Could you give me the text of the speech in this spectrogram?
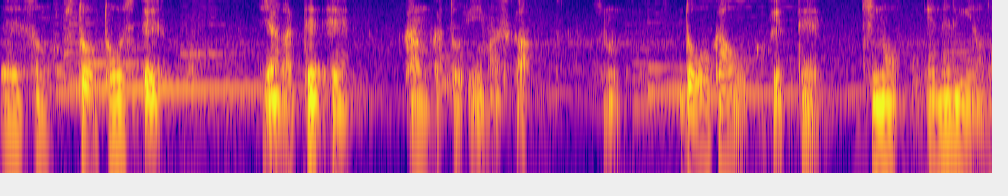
えその人を通してやがて、え感化といいますかその動画を受けて気のエネルギーの動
